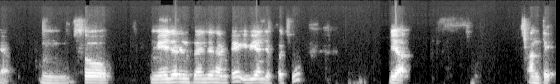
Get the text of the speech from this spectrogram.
yeah so major influences అంటే ఇవి అని చెప్పొచ్చు. యా అంతే.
